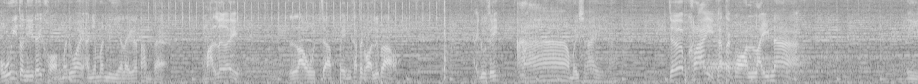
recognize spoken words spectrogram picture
โอ้ย ตอนนี้ได้ของมาด้วย อัญมณีอะไรก็ตามแต่ มาเลย เราจะเป็นฆาตกรหรือเปล่า ไปดูสิ อ้าไม่ใช่ครับ เจอใครฆาตกรไร้หน้า นี่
